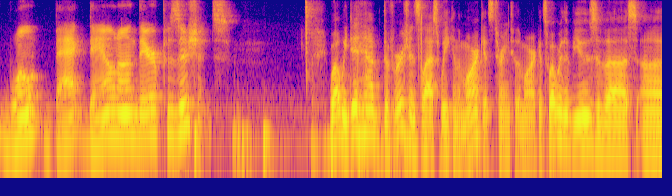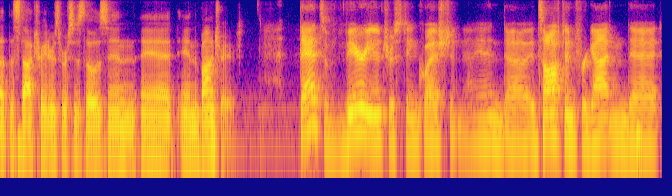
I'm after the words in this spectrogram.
won't back down on their positions. Well, we did have divergence last week in the markets, turning to the markets. What were the views of us, uh, the stock traders versus those in, uh, in the bond traders? That's a very interesting question. And uh, it's often forgotten that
